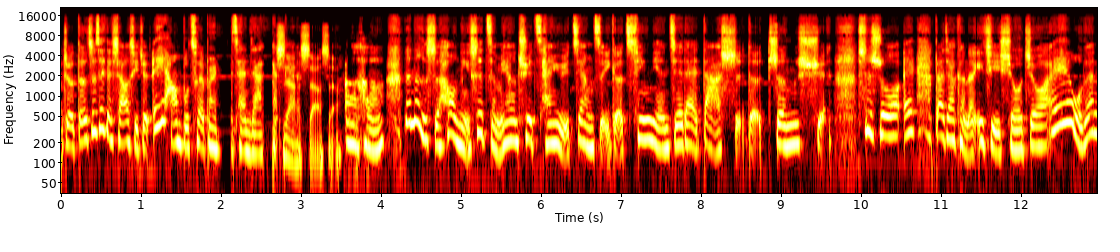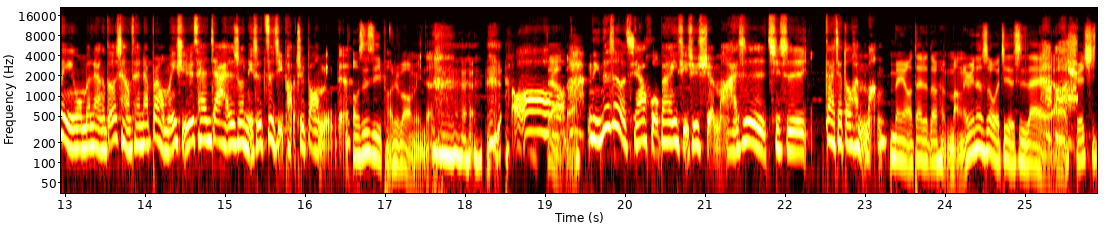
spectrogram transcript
就得知这个消息，觉得哎好像不错，不然去参加看看。是啊，是啊，是啊。嗯哼，那那个时候你是怎么样去参与这样子一个青年接待大使的甄选？是说，哎，大家可能一起修究啊，哎，我跟你，我们两个都想参加，不然我们一起去参加，还是说你是自己跑去报名的？我 是自己跑去报名的。哦，对啊对啊你那时候有其他伙伴一起去选吗？还是其实大家都很忙？没有，大家都很忙，因为那时候我记得是在学期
